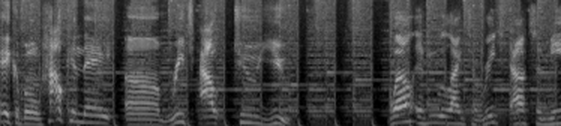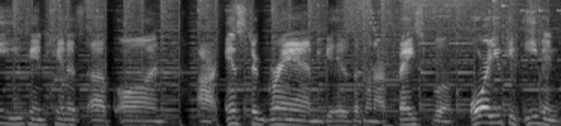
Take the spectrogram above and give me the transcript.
hey, Kaboom, how can they um, reach out to you? Well, if you would like to reach out to me, you can hit us up on our Instagram. You can hit us up on our Facebook, or you can even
